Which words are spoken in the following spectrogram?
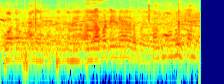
কোৱাৰ্টাৰ ফাইনেল উত্তীৰ্ণ অনুষ্ঠান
